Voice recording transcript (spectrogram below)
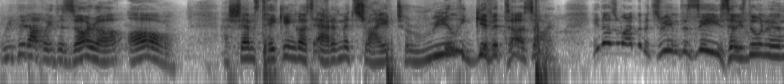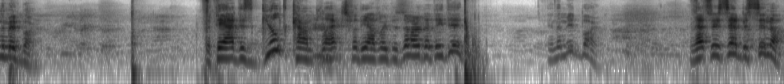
We did Avodah Zarah. Oh, Hashem's taking us out of Mitzrayim to really give it to us. He doesn't want the Mitzrayim to see, so he's doing it in the midbar. But they had this guilt complex for the Avodah Zarah that they did in the midbar. And that's what he said, Besina.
